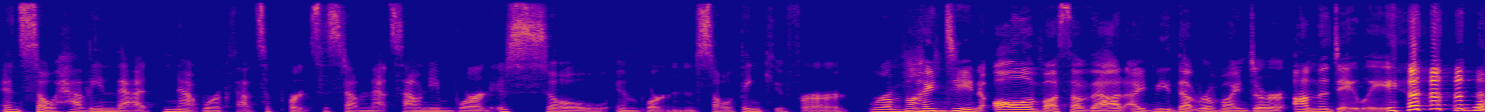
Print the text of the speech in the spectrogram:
And so having that network that support system that sounding board is so important. So thank you for reminding all of us of that. I need that reminder on the daily.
